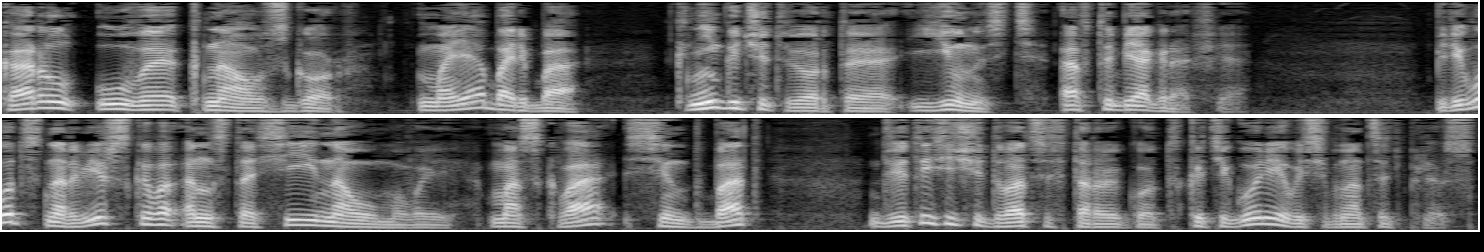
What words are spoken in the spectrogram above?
Карл Уве Кнаусгор. «Моя борьба». Книга четвертая. Юность. Автобиография. Перевод с норвежского Анастасии Наумовой. Москва. Синдбад. 2022 год. Категория 18+.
